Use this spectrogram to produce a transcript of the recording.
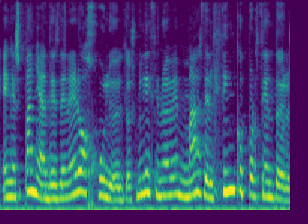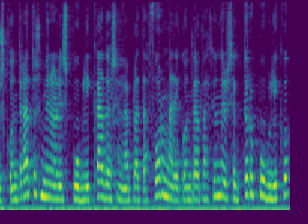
En España, desde enero a julio del 2019, más del 5% de los contratos menores publicados en la plataforma de contratación del sector público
